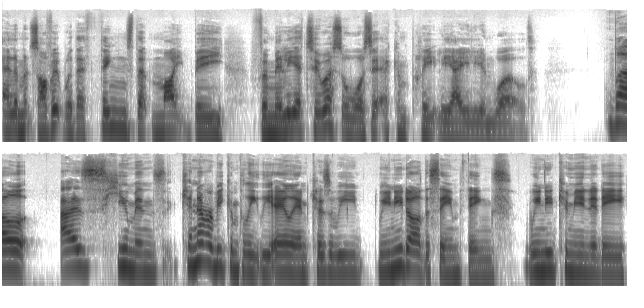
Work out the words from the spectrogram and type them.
elements of it? Were there things that might be familiar to us, or was it a completely alien world? Well, as humans can never be completely alien because we we need all the same things. We need community,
